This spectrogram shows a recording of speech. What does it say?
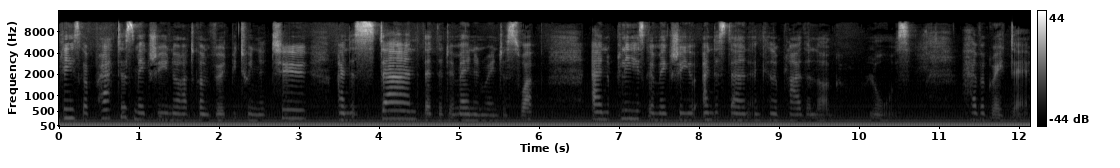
Please go practice, make sure you know how to convert between the two, understand that the domain and range are swap, and please go make sure you understand and can apply the log laws. Have a great day.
